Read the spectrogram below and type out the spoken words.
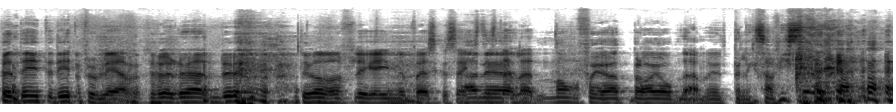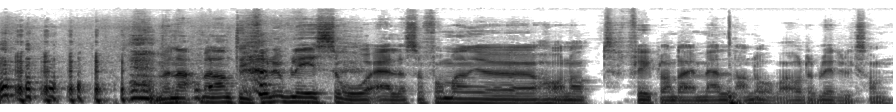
det är inte ditt problem, för du, du, du har fått flyga inne på SK60 Ja, det, istället. någon får göra ett bra jobb där med utbildningsanvisningen. Men, men antingen får det bli så eller så får man ju ha något flygplan däremellan då. Va? Och då blir det liksom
